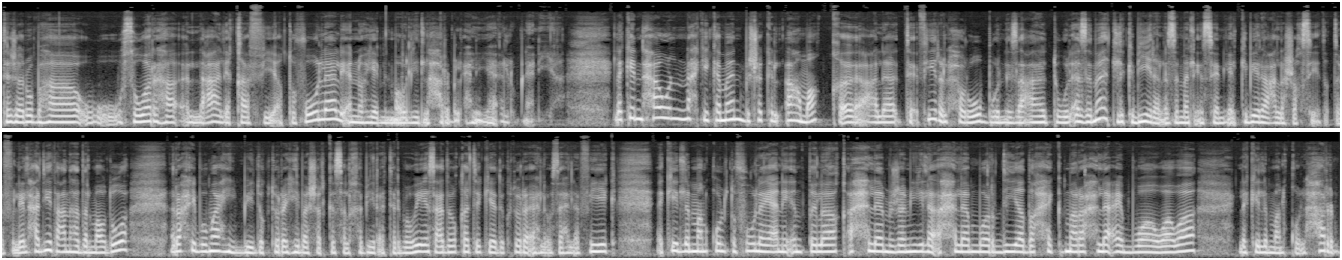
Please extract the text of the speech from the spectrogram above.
تجاربها وصورها العالقة في الطفولة لأنه هي من مواليد الحرب الأهلية اللبنانية. لكن نحاول نحكي كمان بشكل أعمق على تأثير الحروب والنزاعات والأزمات الكبيرة الكبيرة الأزمات الإنسانية الكبيرة على شخصية الطفل. للحديث عن هذا الموضوع رحبوا معي بدكتورة هبة شركس الخبيرة التربوية. يسعد وقتك يا دكتورة أهلا وسهلا فيك. أكيد لما نقول طفولة يعني انطلاق أحلام جميلة أحلام وردية ضحك مرح لعب و و لكن لما نقول حرب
